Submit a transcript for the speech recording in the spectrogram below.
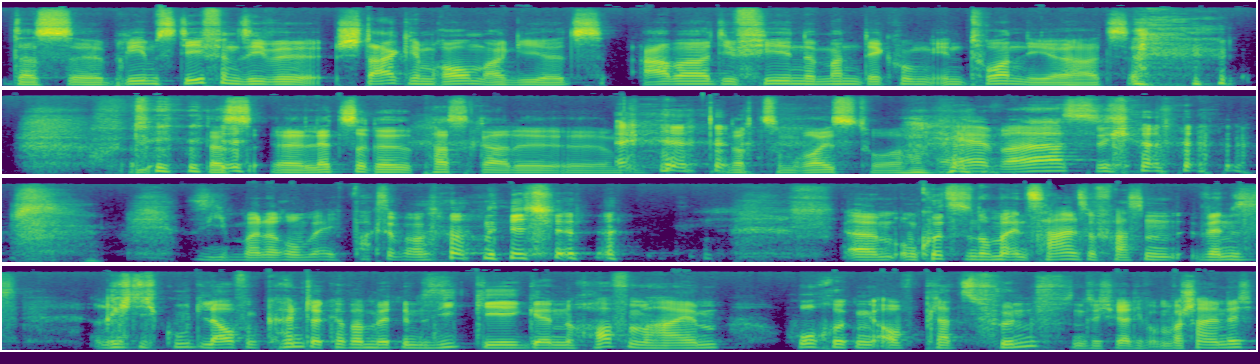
dass äh, Brems Defensive stark im Raum agiert, aber die fehlende Manndeckung in Tornähe hat. Das äh, letztere passt gerade ähm, noch zum Reus-Tor. Hä, was? Sieben Mann rum, ich pack's aber noch nicht. ähm, um kurz nochmal in Zahlen zu fassen, wenn es richtig gut laufen könnte, könnte man mit einem Sieg gegen Hoffenheim hochrücken auf Platz 5, ist natürlich relativ unwahrscheinlich,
